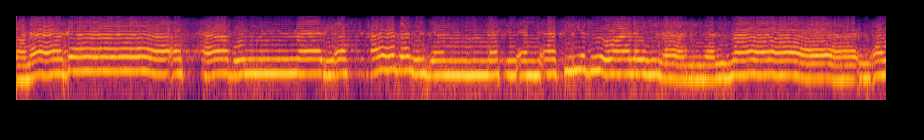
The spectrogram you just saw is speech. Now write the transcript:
ونادى أصحاب النار أصحاب الجنة أن أفيدوا علينا من الماء أو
